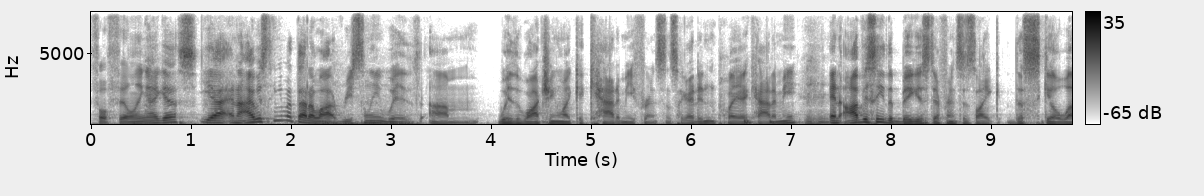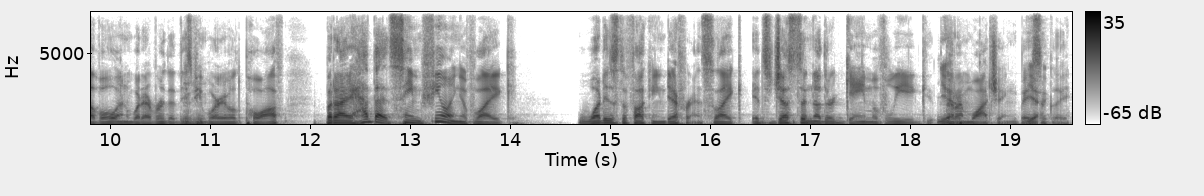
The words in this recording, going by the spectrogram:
fulfilling, I guess. Yeah, and I was thinking about that a lot recently with um with watching like Academy, for instance. Like I didn't play mm-hmm. Academy, mm-hmm. and obviously the biggest difference is like the skill level and whatever that these mm-hmm. people are able to pull off. But I had that same feeling of like, what is the fucking difference? Like it's just another game of League Yeah. that I'm watching, basically.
